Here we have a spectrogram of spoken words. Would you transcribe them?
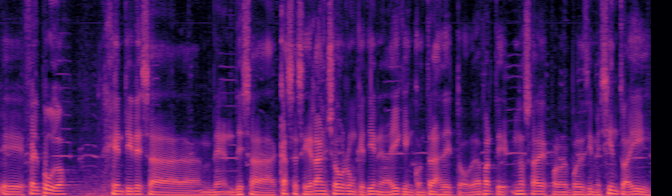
eh, Felpudo, gentileza de, de esa casa, ese gran showroom que tienen ahí, que encontrás de todo. Aparte, no sabes por dónde por decir, me siento ahí,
